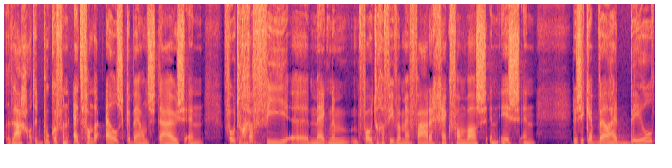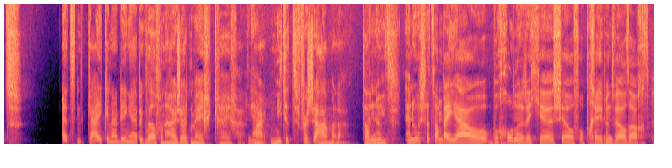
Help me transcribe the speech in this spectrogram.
lagen altijd boeken van Ed van der Elske bij ons thuis. En fotografie, uh, magnum fotografie, waar mijn vader gek van was en is. En, dus ik heb wel het beeld het kijken naar dingen heb ik wel van huis uit meegekregen. Maar niet het verzamelen. Dat en, niet. En hoe is dat dan bij jou begonnen? Dat je zelf op een gegeven moment wel dacht...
